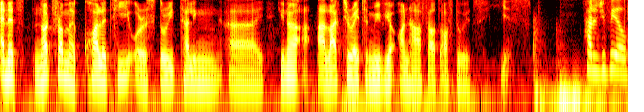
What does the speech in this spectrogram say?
and it's not from a quality or a storytelling. Uh, you know, I, I like to rate a movie on how I felt afterwards. Yes, How did you feel?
